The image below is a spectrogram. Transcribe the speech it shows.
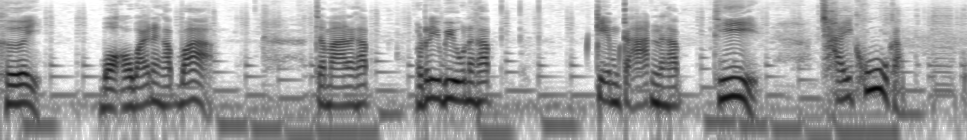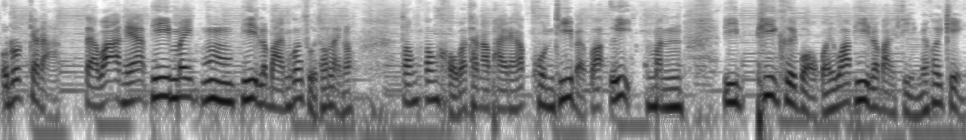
เคยบอกเอาไว้นะครับว่า จะมานะครับรีวิวนะครับเกมการ์ดนะครับที่ใช้คู่กับรถกระดาษ แต่ว่าอันเนี้ยพี่ไม่อืมพี่ระบายไม่ค่อยสวยเท่าไหร่เนาะต้องต้องขอประทานอภัยนะครับ คนที่แบบว่าเอ้ยมันพี่เคยบอกไว้ว่าพี่ระบายสีไม่ค่อยเก่ง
